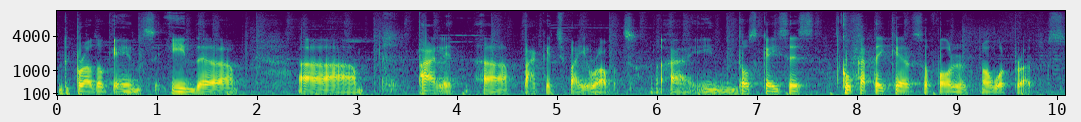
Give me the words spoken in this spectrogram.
the product ends in the uh, pallet uh, packaged by robots. Uh, in those cases, KUKA takes care of all our products.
